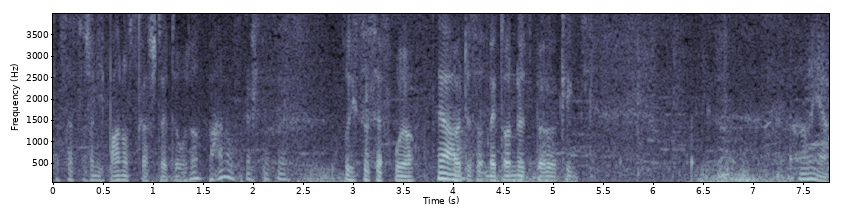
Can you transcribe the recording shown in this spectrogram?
Das heißt wahrscheinlich Bahnhofsgaststätte, oder? Bahnhofsgaststätte. So hieß das ja früher. Ja. Heute ist das McDonalds, Burger King. Ah ja.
